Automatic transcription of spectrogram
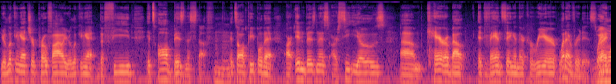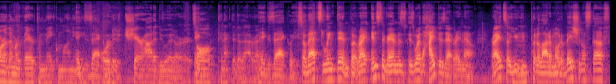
you're looking at your profile, you're looking at the feed, it's all business stuff. It's all people that are in business, are CEOs, um, care about advancing in their career, whatever it is. way right? more of them are there to make money, Exactly. or to share how to do it, or it's Ex- all connected to that, right? Exactly. So that's LinkedIn, but right, Instagram is, is where the hype is at right now, right? So you can put a lot of motivational stuff,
